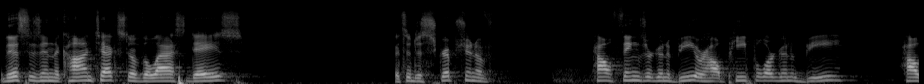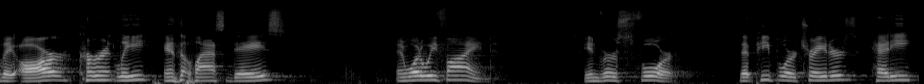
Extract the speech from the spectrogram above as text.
this is in the context of the last days. It's a description of how things are going to be or how people are going to be, how they are currently in the last days. And what do we find? In verse 4 that people are traitors, heady,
